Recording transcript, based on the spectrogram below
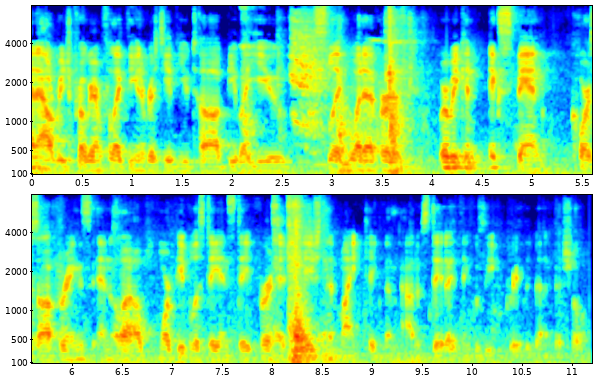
an outreach program for like the University of Utah, BYU, SLIC, whatever, where we can expand course offerings and allow more people to stay in state for an education that might take them out of state, I think would be greatly beneficial.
